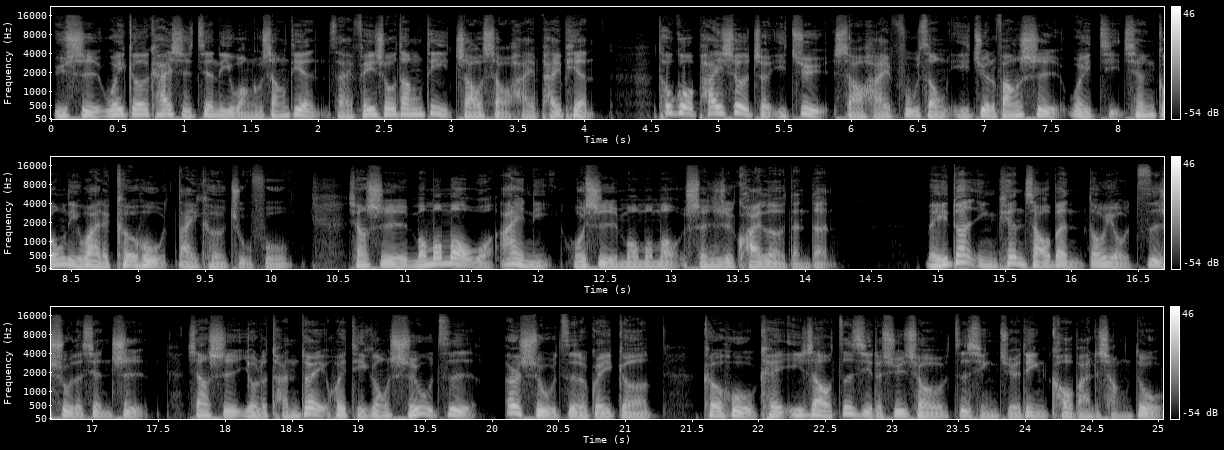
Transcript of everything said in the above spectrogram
于是，威哥开始建立网络商店，在非洲当地找小孩拍片，透过拍摄者一句、小孩附送一句的方式，为几千公里外的客户代客祝福，像是某某某我爱你，或是某某某生日快乐等等。每一段影片脚本都有字数的限制。像是有的团队会提供十五字、二十五字的规格，客户可以依照自己的需求自行决定口白的长度。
